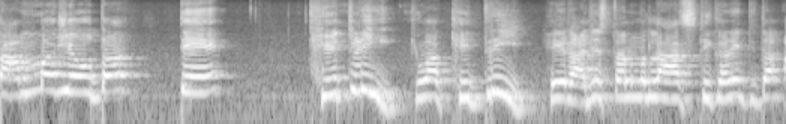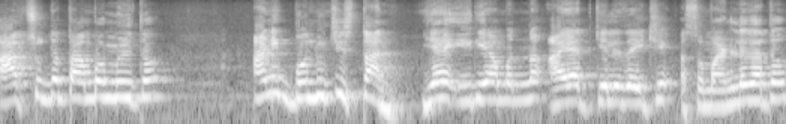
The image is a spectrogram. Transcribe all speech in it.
तांब जे होतं ते खेतडी किंवा खेत्री हे राजस्थानमधलं आज ठिकाणी तिथं आज सुद्धा तांब मिळतं. आणि बलुचिस्तान या एरियामधनं आयात केले जायचे असं मानलं जातं.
